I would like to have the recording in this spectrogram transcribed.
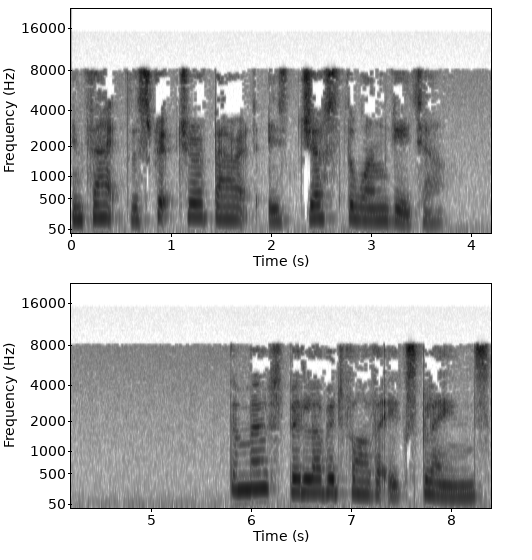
In fact, the scripture of Bharat is just the one Gita. The most beloved Father explains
